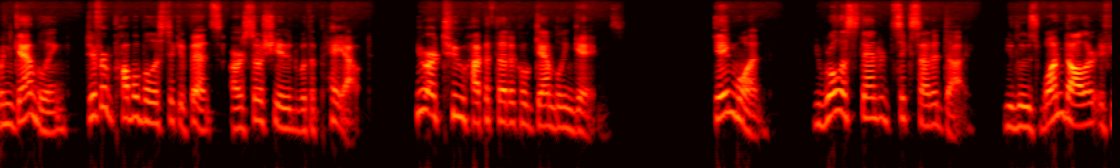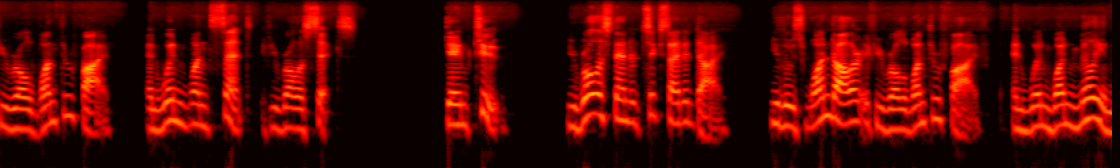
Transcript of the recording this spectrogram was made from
When gambling, different probabilistic events are associated with a payout. Here are two hypothetical gambling games. Game 1. You roll a standard six-sided die. You lose $1 if you roll 1 through 5, and win 1 cent if you roll a 6. Game 2. You roll a standard six-sided die. You lose $1 if you roll a 1 through 5, and win $1 million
